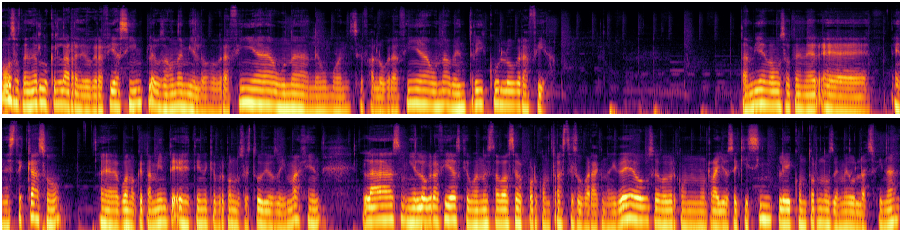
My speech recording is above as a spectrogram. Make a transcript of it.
Vamos a tener lo que es la radiografía simple, o sea, una mielografía, una neumoencefalografía, una ventriculografía. También vamos a tener, eh, en este caso, eh, bueno, que también tiene que ver con los estudios de imagen, las mielografías, que bueno, esta va a ser por contraste subaracnoideo, se va a ver con rayos X simple, contornos de médula espinal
